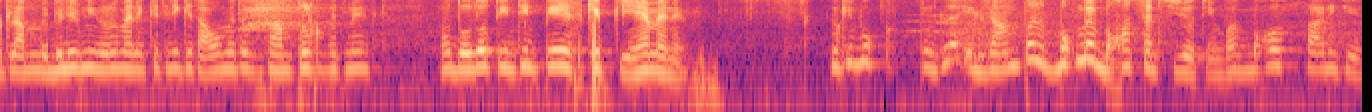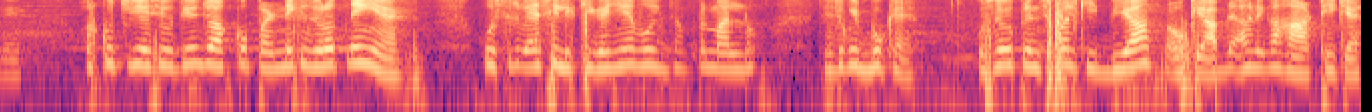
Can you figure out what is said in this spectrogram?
मतलब मैं बिलीव नहीं करूँ मैंने कितनी किताबों में तो एग्ज़ाम्पल को कितने, वो दो दो, तीन तीन पेज स्किप किए हैं मैंने. क्योंकि बुक मतलब एग्ज़ाम्पल बुक में बहुत सारी चीज़ें होती हैं, बहुत बहुत सारी चीज़ें. और कुछ चीज़ें ऐसी होती हैं जो आपको पढ़ने की ज़रूरत नहीं है. वो सिर्फ़ ऐसी लिखी गई है, वो एग्ज़ाम्पल मान लो. जैसे कोई बुक है. उसने कोई प्रिंसिपल की दिया ओके आपने आपने कहा हाँ ठीक है।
